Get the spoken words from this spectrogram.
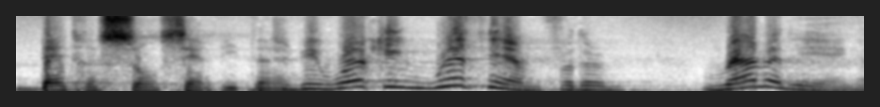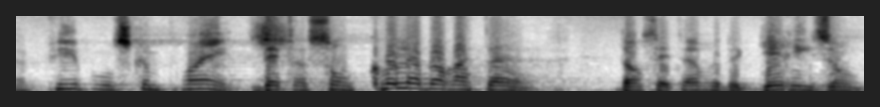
d'être son serviteur, to be working with him for the remedying of people's complaints. d'être son collaborateur dans cette œuvre de guérison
